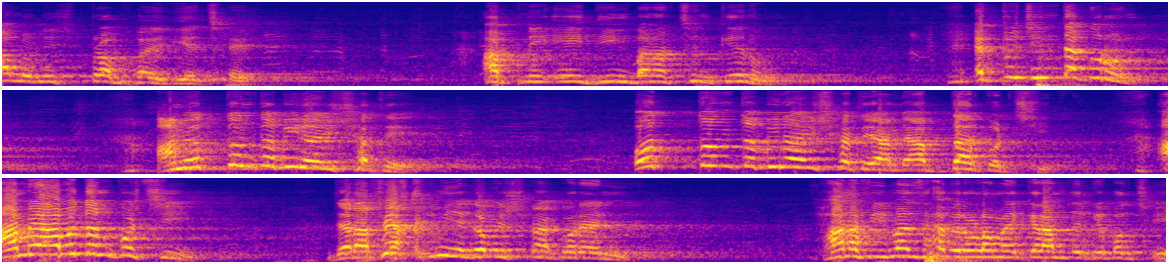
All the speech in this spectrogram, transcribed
আলো নিষ্প্রভ হয়ে গিয়েছে। আপনি এই দিন বানাচ্ছেন কেন? একটু চিন্তা করুন। আমি অত্যন্ত বিনয়ের সাথে, অত্যন্ত বিনয়ের সাথে আমি আবদার করছি, আমি আবেদন করছি, যারা ফেক নিয়ে গবেষণা করেন, হানাফি মাজহাবের ওলামাই কেরামদেরকে বলছি,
